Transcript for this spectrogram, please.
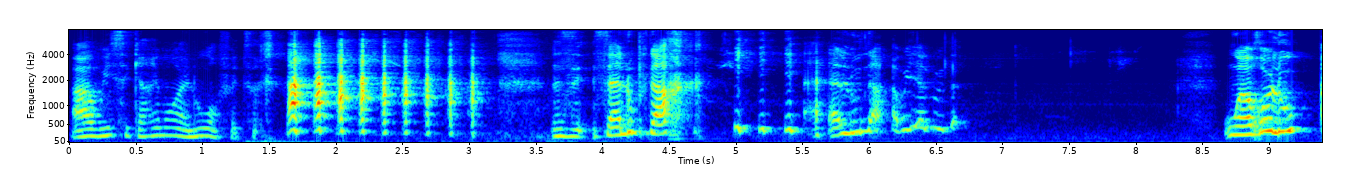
Ah oui, c'est carrément un loup en fait. c'est un loupnard. un loupnard. Ah oui, un loupnard. Ou un relou.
